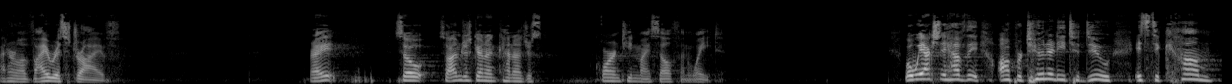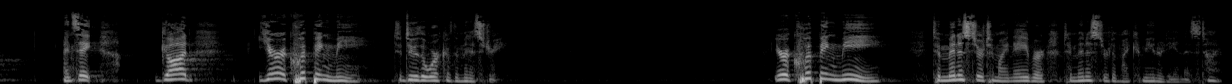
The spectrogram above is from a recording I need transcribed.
I don't know, a virus drive. Right? So, so I'm just gonna kind of just quarantine myself and wait. What we actually have the opportunity to do is to come and say, God, you're equipping me to do the work of the ministry. You're equipping me to minister to my neighbor, to minister to my community in this time.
